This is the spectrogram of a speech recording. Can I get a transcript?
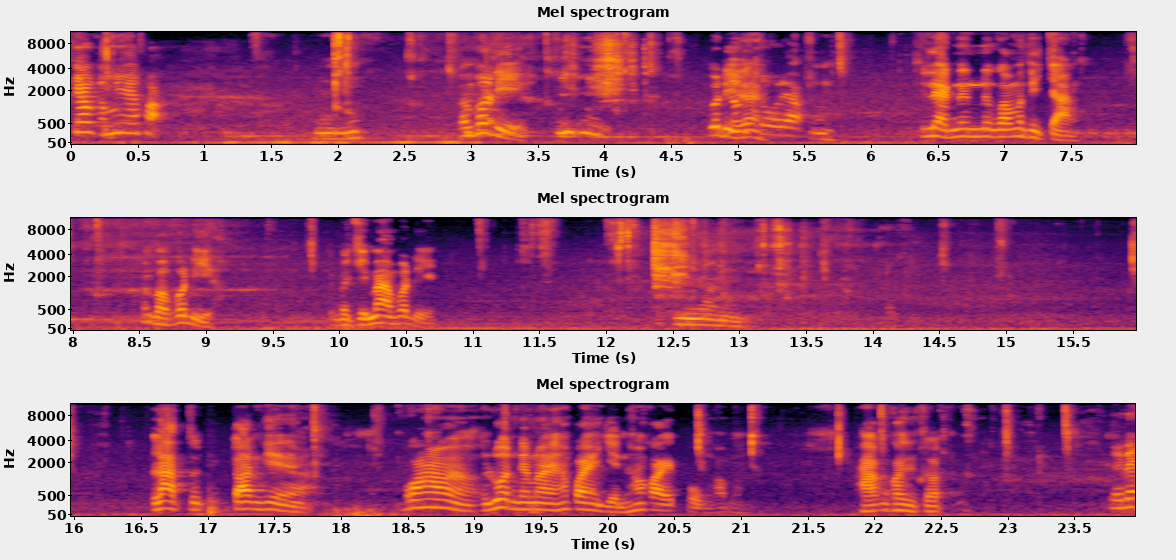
เจ้าก็มีแล้วพออืมมันพอดีพอดีเลยลงตัวแล้ว อืม ที่แรกนึกนึกว่ามันสิจาง มันบอกพอดีไปกินมากพอดีอืมลาบตอนที่เนี่ยเพราะว่าล้วนจังหน่อยเขาปล่อยให้เย็นเขาค่อยปรุงครับผมพักมันค่อยสิสดอยากได้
